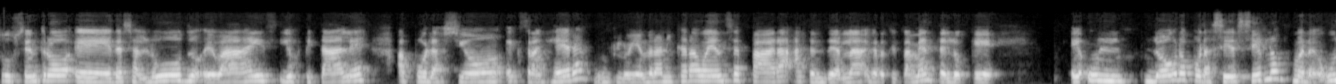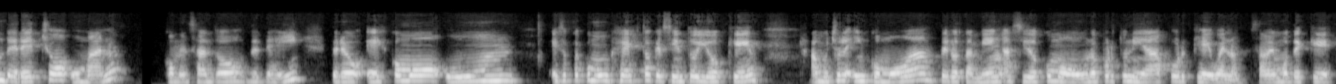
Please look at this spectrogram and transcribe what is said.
su centro eh, de salud, EVAIS y hospitales a población extranjera, incluyendo la nicaragüense, para atenderla gratuitamente, lo que es un logro, por así decirlo, bueno, un derecho humano, comenzando desde ahí, pero es como un, eso fue como un gesto que siento yo que a muchos les incomoda, pero también ha sido como una oportunidad porque, bueno, sabemos de que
